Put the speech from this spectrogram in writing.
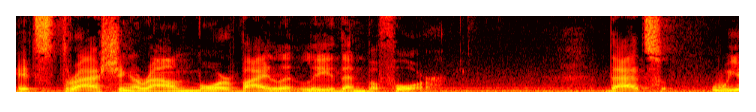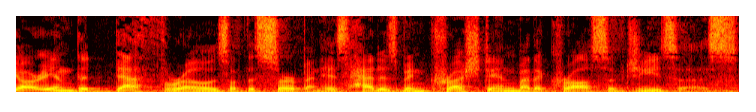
It's thrashing around more violently than before. That's we are in the death throes of the serpent. His head has been crushed in by the cross of Jesus.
